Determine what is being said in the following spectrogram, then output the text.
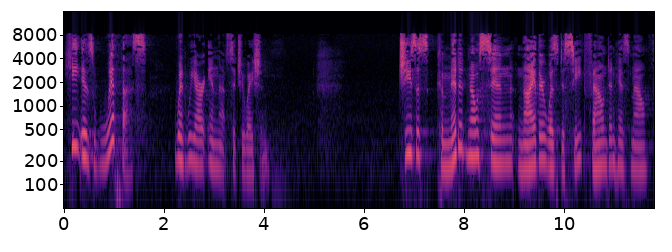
He is with us when we are in that situation. Jesus committed no sin, neither was deceit found in his mouth.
